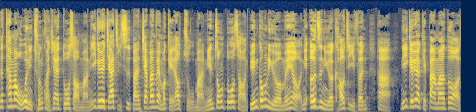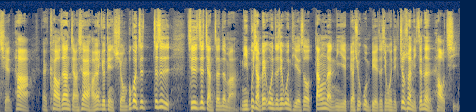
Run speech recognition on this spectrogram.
那他妈我问你存款现在多少嘛？你一个月加几次班？加班费有没有给到足嘛？年终多少？员工旅游没有？你儿子女儿考几分？哈，你一个月给爸妈多少钱？哈，哎、靠，这样讲下来好像有点凶。不过这这是其实这讲真的嘛？你不想被问这些问题的时候，当然你也不要去问别人这些问题。就算你真的很好奇。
